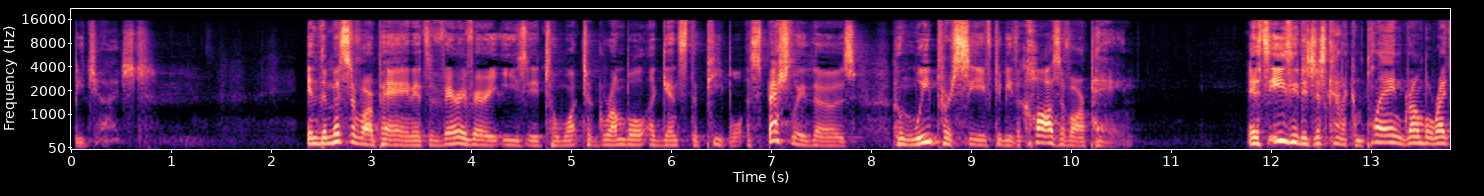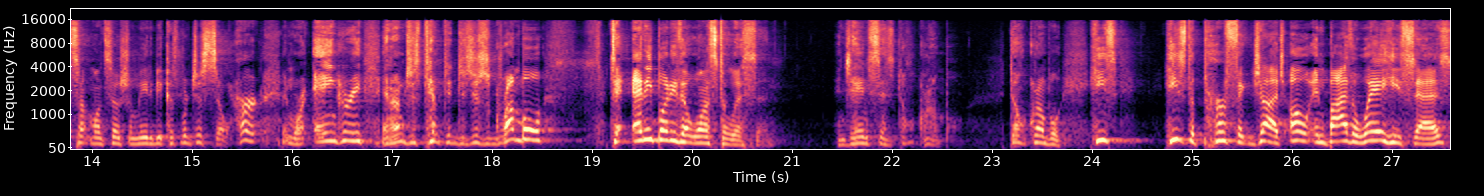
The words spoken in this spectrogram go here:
be judged. In the midst of our pain, it's very, very easy to want to grumble against the people, especially those whom we perceive to be the cause of our pain. And it's easy to just kind of complain, grumble, write something on social media because we're just so hurt and we're angry, and I'm just tempted to just grumble to anybody that wants to listen. And James says, Don't grumble. Don't grumble. He's, He's the perfect judge. Oh, and by the way, he says,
